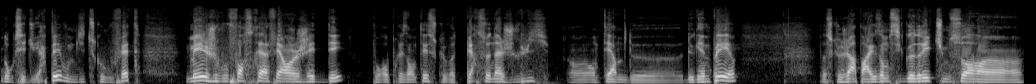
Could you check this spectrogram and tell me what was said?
donc c'est du RP, vous me dites ce que vous faites, mais je vous forcerai à faire un jet de dés pour représenter ce que votre personnage, lui, en, en termes de, de gameplay. hein. Parce que, genre, par exemple, si Godric, tu me sors un,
